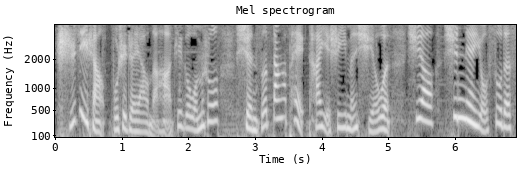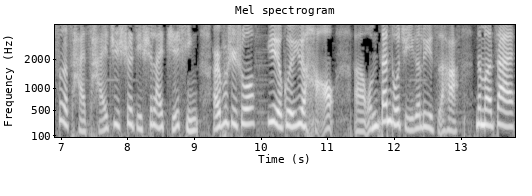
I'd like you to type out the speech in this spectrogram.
实际上不是这样的哈。这个我们说选择搭配，它也是一门学问，需要训练有素的色彩材质设计师来执行，而不是说越贵越好啊。我们单独举一个例子哈。那么在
